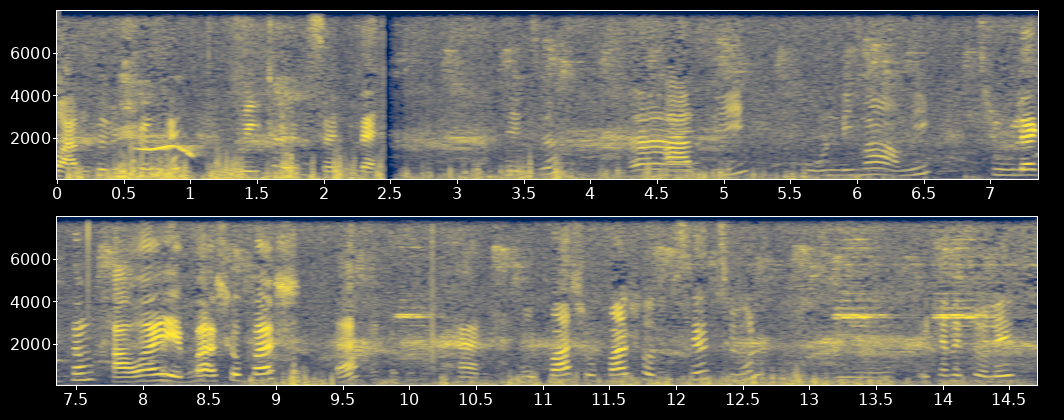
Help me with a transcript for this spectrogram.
বান্ধবীর সঙ্গে মিট হয়েছে দেখ আদি, পূর্ণিমা, আমি চুল একদম হাওয়ায় এপাশ ওপাশ হ্যাঁ? হ্যাঁ এপাশ ওপাশ হচ্ছে চুল। এখানে চলে এসেছি।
